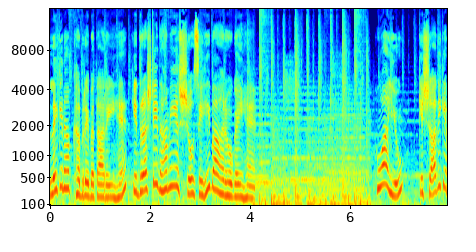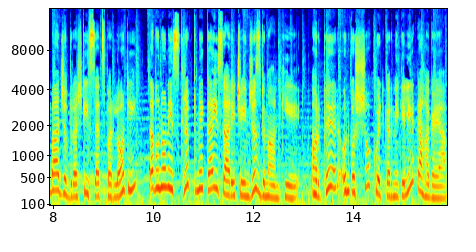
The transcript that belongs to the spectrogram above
लेकिन अब खबरें बता रही हैं कि दृष्टि धामी इस शो से ही बाहर हो गई हैं। हुआ यूँ कि शादी के बाद जब दृष्टि सेट्स पर लौटी, तब उन्होंने स्क्रिप्ट में कई सारे चेंजेस डिमांड किए और फिर उनको शो क्विट करने के लिए कहा गया।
